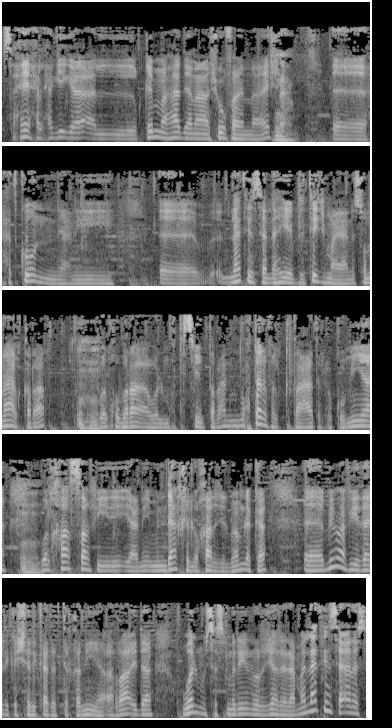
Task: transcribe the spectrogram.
صحيح الحقيقة القمة هذه أنا أشوفها انها إيش؟ نعم آه حتكون يعني لا تنسى ان هي بتجمع يعني صناع القرار. والخبراء والمختصين طبعا من مختلف القطاعات الحكومية. والخاصة في يعني من داخل وخارج المملكة آه، بما في ذلك الشركات التقنية الرائدة والمستثمرين ورجال الأعمال لا تنسى أنس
